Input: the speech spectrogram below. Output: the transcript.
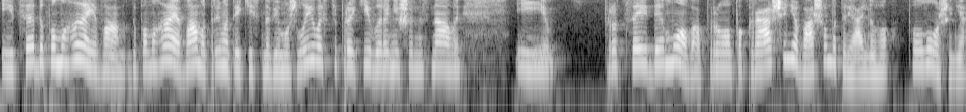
І це допомагає вам, допомагає вам отримати якісь нові можливості, про які ви раніше не знали. І про це йде мова, про покращення вашого матеріального положення.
